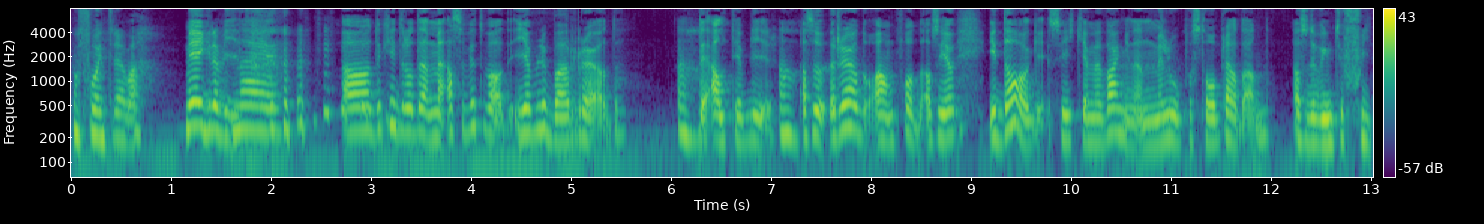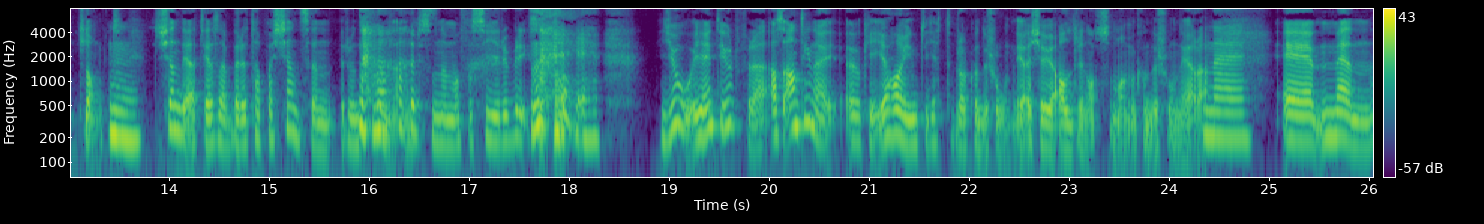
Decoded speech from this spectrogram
Man får inte det va? Men jag är gravid. Nej, ja du kan ju inte dra den. Men alltså vet du vad, jag blir bara röd. Det är allt jag blir. Alltså röd och andfådd. Alltså, jag, idag så gick jag med vagnen med Lo på ståbrädan. Alltså det var inte skitlångt. Då kände jag att jag så började tappa känseln runt munnen. som när man får syrebrist. Jo, jag är inte gjord för det. Alltså antingen är jag, okej jag har ju inte jättebra kondition. Jag kör ju aldrig något som har med kondition att göra. Nej. Eh, men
